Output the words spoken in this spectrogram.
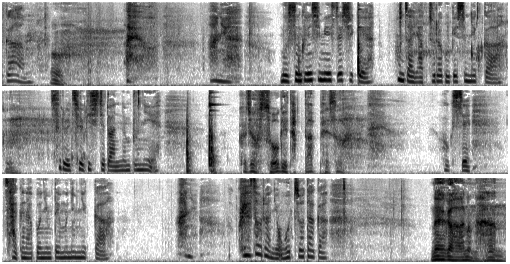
대감. 어. 아니, 무슨 근심이 있으시게 혼자 약주라고 계십니까? 음. 술을 즐기시지도 않는 분이. 그저 속이 답답해서. 혹시 작은 아버님 때문입니까? 아니, 괴설하니 어쩌다가 내가 아는 한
